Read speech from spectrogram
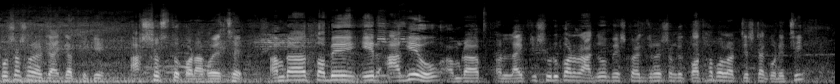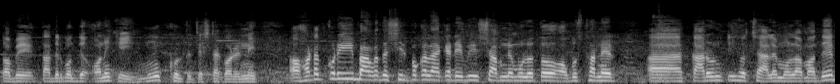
প্রশাসনের জায়গা থেকে আশ্বস্ত করা হয়েছে। আমরা তবে এর আগেও, আমরা লাইভটি শুরু করার আগেও বেশ কয়েকজনের সঙ্গে কথা বলার চেষ্টা করেছি, তবে তাদের মধ্যে অনেকেই মুখ খুলতে চেষ্টা করেননি। হঠাৎ করেই বাংলাদেশ শিল্পকলা একাডেমির সামনে মূলত অবস্থানের কারণটি হচ্ছে আলেম ওলামাদের,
